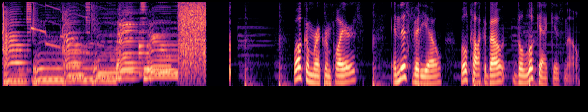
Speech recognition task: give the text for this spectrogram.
Welcome Rec Room players! In this video, we'll talk about the Look At gizmo.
